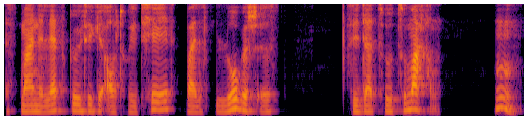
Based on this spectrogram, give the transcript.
ist meine letztgültige Autorität, weil es logisch ist, sie dazu zu machen. Hm,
